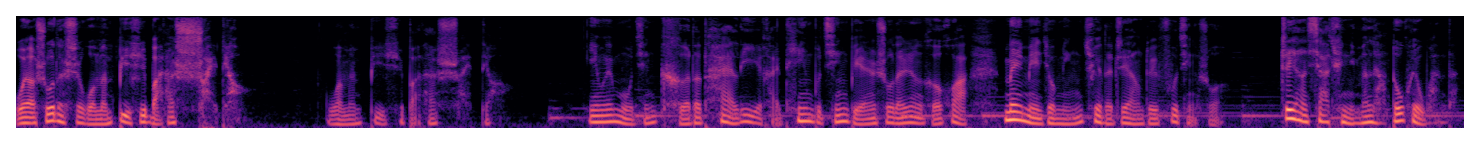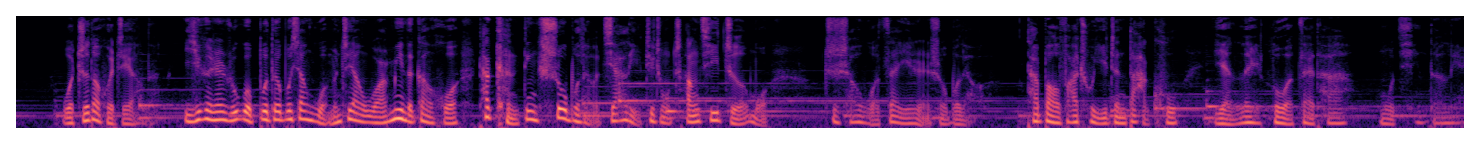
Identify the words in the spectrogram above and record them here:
我要说的是，我们必须把他甩掉，我们必须把他甩掉，因为母亲咳得太厉害，听不清别人说的任何话。妹妹就明确的这样对父亲说：“这样下去，你们俩都会完的。我知道会这样的。一个人如果不得不像我们这样玩命的干活，他肯定受不了家里这种长期折磨，至少我再也忍受不了了。”他爆发出一阵大哭，眼泪落在他母亲的脸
